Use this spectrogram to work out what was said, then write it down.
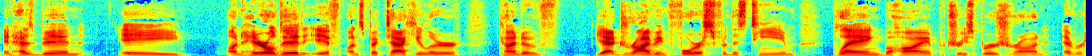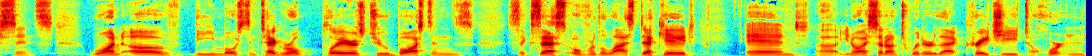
and has been a unheralded, if unspectacular, kind of yeah driving force for this team, playing behind Patrice Bergeron ever since. One of the most integral players to Boston's success over the last decade. And, uh, you know, I said on Twitter that Krejci to Horton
